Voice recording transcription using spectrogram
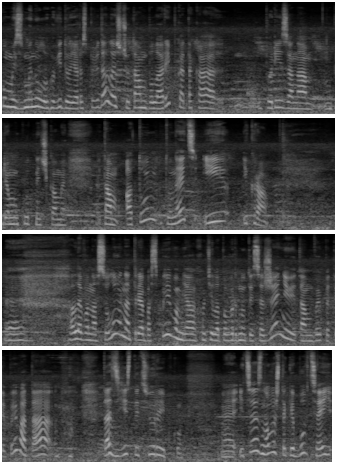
комусь з минулого відео я розповідала, що там була рибка така порізана прямокутничками. Там атун, тунець і ікра. Е, Але вона солона, треба з пивом. Я хотіла повернутися з Женєю, там випити пива та, та з'їсти цю рибку. Е, І це знову ж таки був цей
